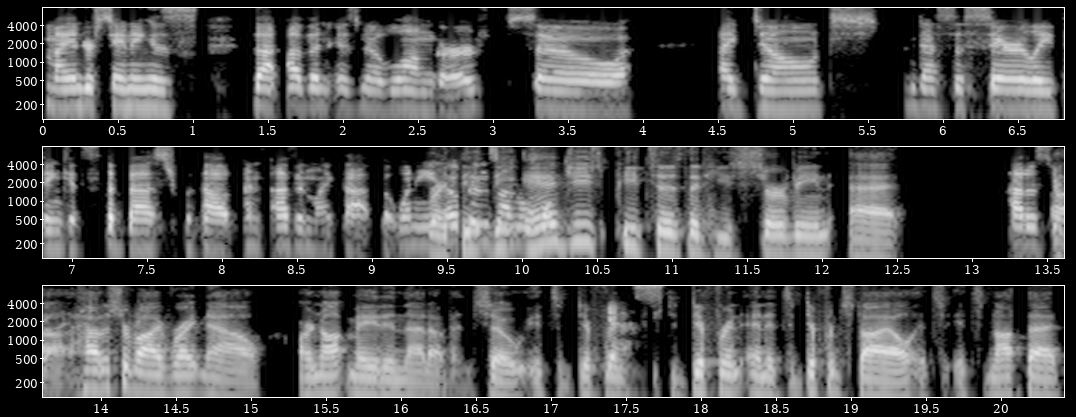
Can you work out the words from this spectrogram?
My understanding is that oven is no longer. So I don't necessarily think it's the best without an oven like that. But when he right. opens the, the Angie's pizzas that he's serving at How to Survive, uh, How to Survive right now are not made in that oven. So it's a different, yes. it's a different, and it's a different style. It's it's not that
